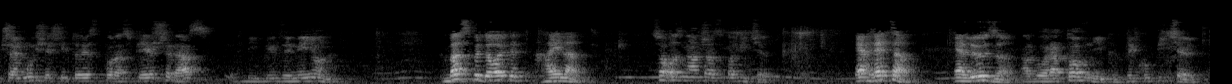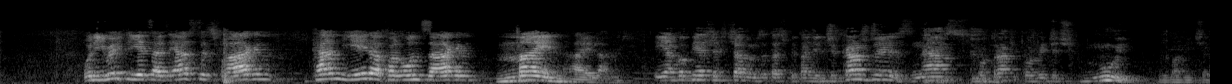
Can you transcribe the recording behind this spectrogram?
czemuś, jeśli to jest po raz pierwszy raz w Biblii wymienione. Was bedeutet Heiland? Co oznacza Zbawiciel? Erretter, Erlöser. Albo ratownik, wykupiciel. Und ich möchte jetzt als erstes fragen, kann jeder von uns sagen, mein Heiland? I jako pierwsze chciałbym zadać pytanie, czy każdy z nas potrafi powiedzieć mój Zbawiciel?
